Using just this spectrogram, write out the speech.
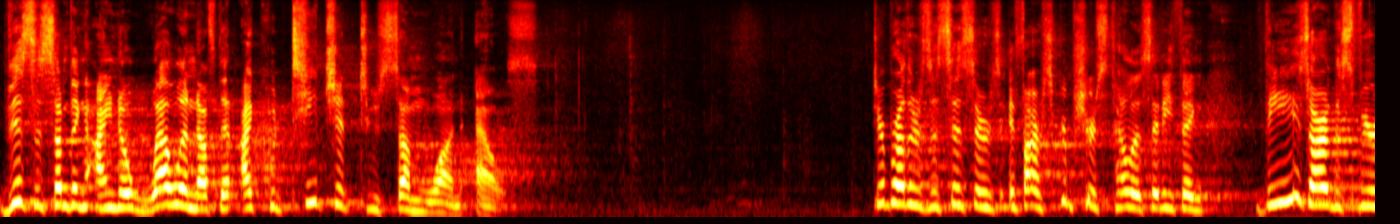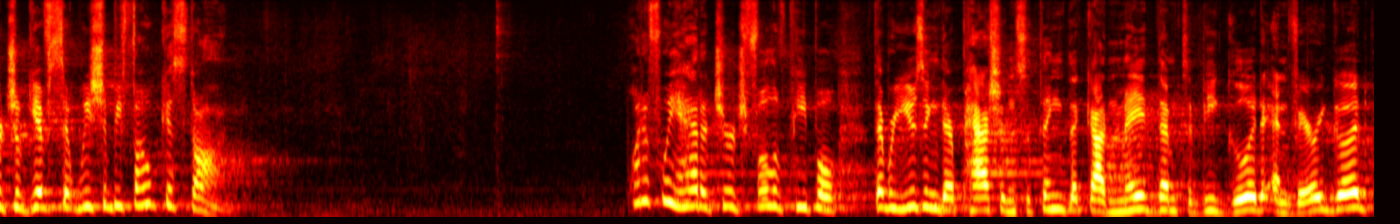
This is something I know well enough that I could teach it to someone else. Dear brothers and sisters, if our scriptures tell us anything, these are the spiritual gifts that we should be focused on. What if we had a church full of people that were using their passions, the thing that God made them to be good and very good,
